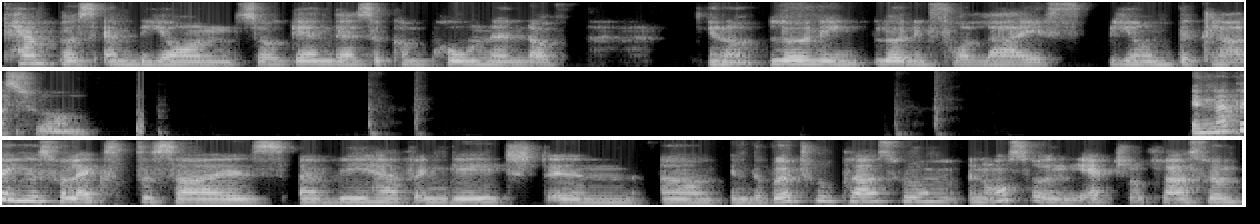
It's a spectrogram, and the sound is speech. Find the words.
campus and beyond. So again, there's a component of you know, learning, learning for life beyond the classroom. Another useful exercise uh, we have engaged in um, in the virtual classroom and also in the actual classroom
